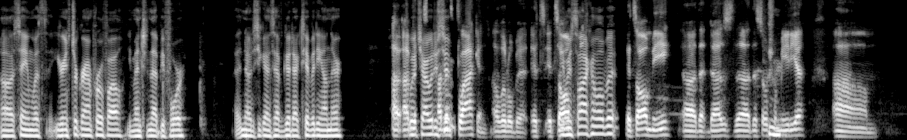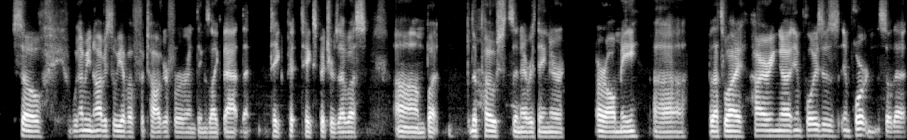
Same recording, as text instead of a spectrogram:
uh, same with your Instagram profile. You mentioned that before. I noticed you guys have good activity on there. I, Which been, I would I've been assume- slacking a little bit. It's it's all been slacking a little bit. it's all me uh, that does the the social Mhm. media. Um, so, I mean, obviously we have a photographer and things like that that take pi- takes pictures of us. Um, but the posts and everything are are all me. Uh, but that's why hiring uh, employees is important so that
